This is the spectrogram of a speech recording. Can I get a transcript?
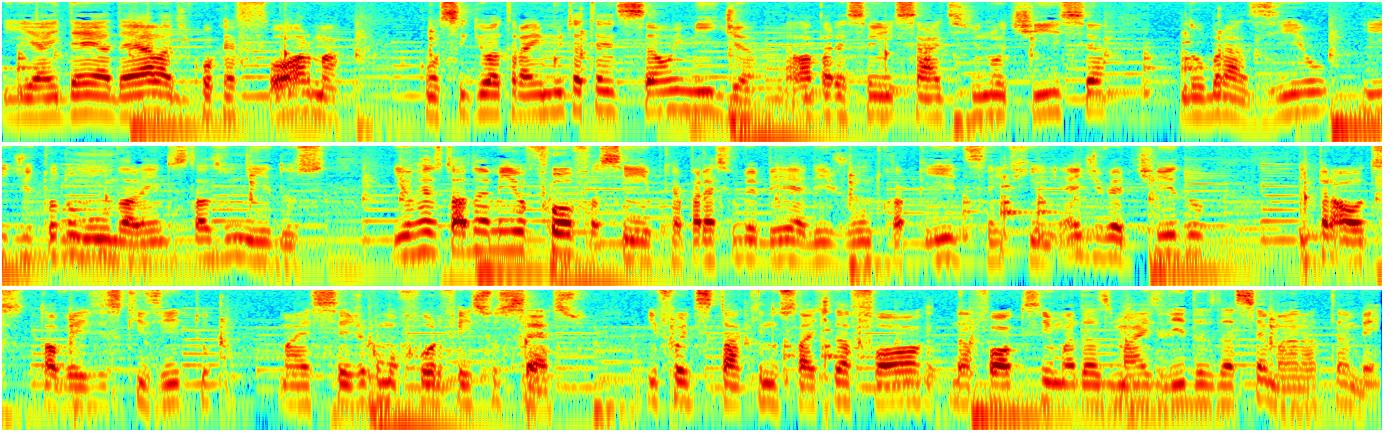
E a ideia dela, de qualquer forma, conseguiu atrair muita atenção e mídia. Ela apareceu em sites de notícia no Brasil e de todo mundo, além dos Estados Unidos. E o resultado é meio fofo, assim, porque aparece o bebê ali junto com a pizza, enfim, é divertido e para outros talvez esquisito, mas seja como for, fez sucesso. E foi destaque no site da Fox, da Fox e uma das mais lidas da semana também.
